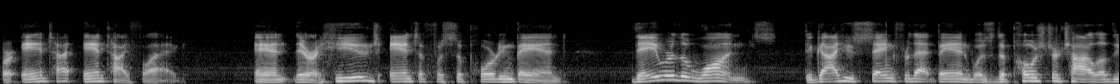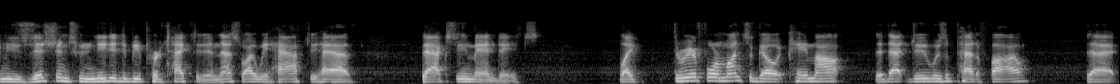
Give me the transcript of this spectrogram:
or Anti Anti Flag, and they're a huge Antifa supporting band. They were the ones. The guy who sang for that band was the poster child of the musicians who needed to be protected, and that's why we have to have vaccine mandates. Like three or four months ago, it came out that that dude was a pedophile. that,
